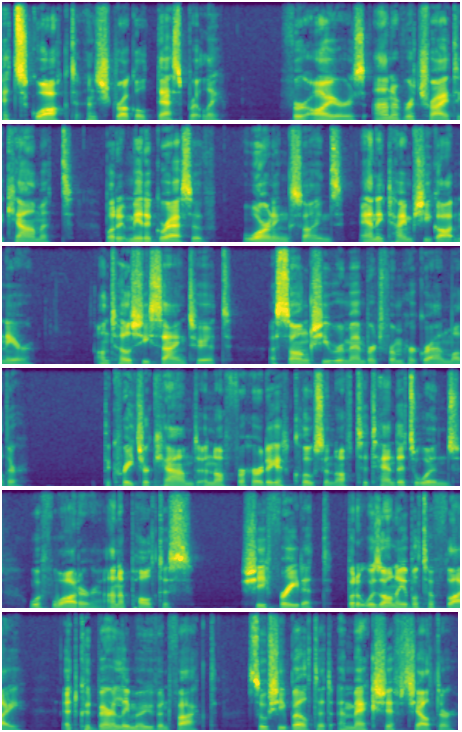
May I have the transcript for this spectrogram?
It squawked and struggled desperately. For hours, Anavra tried to calm it, but it made aggressive, warning sounds any time she got near, until she sang to it, a song she remembered from her grandmother. The creature calmed enough for her to get close enough to tend its wounds with water and a poultice. She freed it, but it was unable to fly. It could barely move, in fact, so she built it a makeshift shelter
